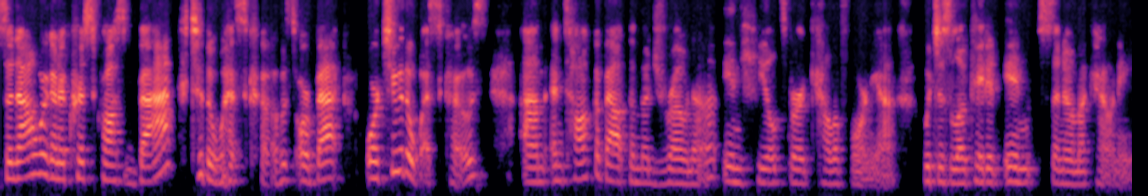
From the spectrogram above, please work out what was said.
So now we're going to crisscross back to the West Coast or back or to the West Coast um, and talk about the Madrona in Healdsburg, California, which is located in Sonoma County.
